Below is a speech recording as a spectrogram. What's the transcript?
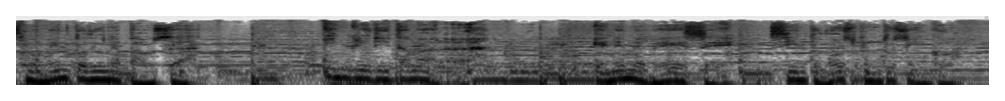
Es momento de una pausa. Ingrid y Tamara, en MBS 102.5.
